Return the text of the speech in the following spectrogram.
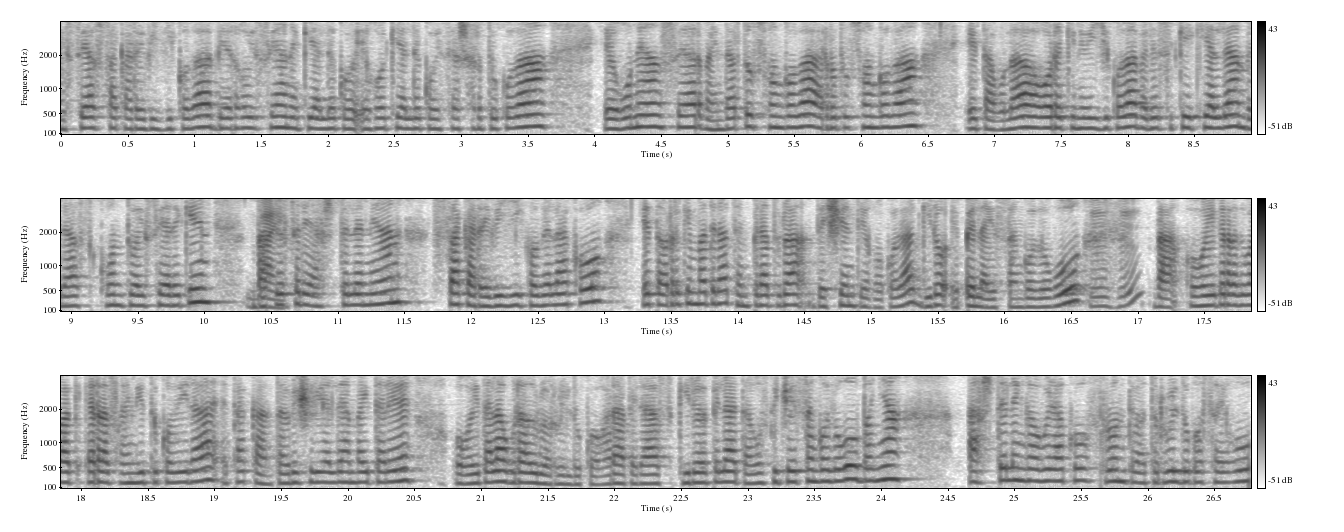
aizea zakarri biliko da, bihar goizean ekialdeko, ego ekialdeko aizea sartuko da, egunean zehar baindartu joango da, errotu joango da, eta bola horrekin ibiliko da, bereziki ekialdean, beraz kontu aizearekin, Bai. batez ere astelenean zakar ibiliko delako, eta horrekin batera temperatura desentiagoko da, giro epela izango dugu, Mhm. ba, hogei graduak erraz gaindituko dira, eta kantauri xurialdean baita ere, hogeita lau gradu horbilduko gara, beraz, giro epela eta guzkitxo izango dugu, baina astelen gauerako fronte bat hurbilduko zaigu,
